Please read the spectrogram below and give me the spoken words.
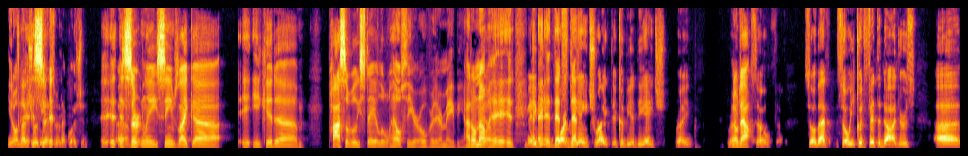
You know, I'm not sure the answer it, to that question. It, it um, certainly seems like uh, he, he, could um, possibly stay a little healthier over there. Maybe I don't know. Yeah. It, maybe that's, or DH, that, right? It could be a DH, right? right? No doubt. So, so that so he could fit the Dodgers. Uh,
